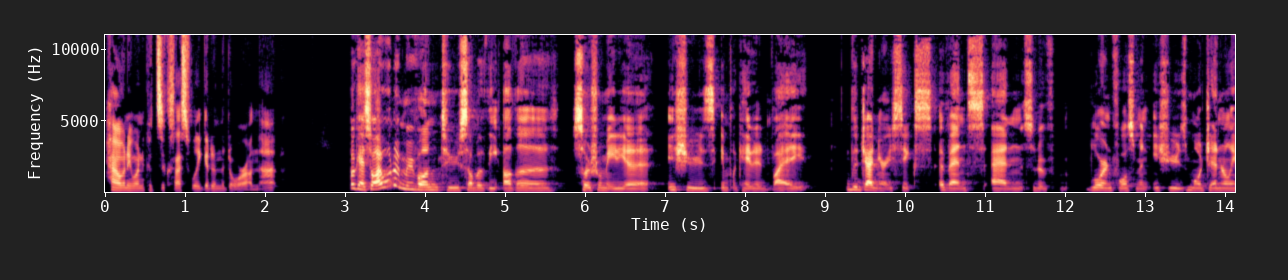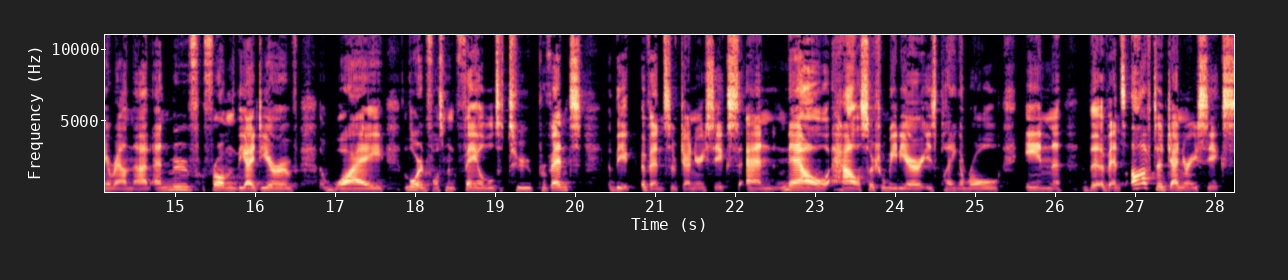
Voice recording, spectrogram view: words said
how anyone could successfully get in the door on that. Okay, so I want to move on to some of the other social media issues implicated by the January 6 events and sort of law enforcement issues more generally around that and move from the idea of why law enforcement failed to prevent the events of January 6th and now how social media is playing a role in the events after January 6th.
